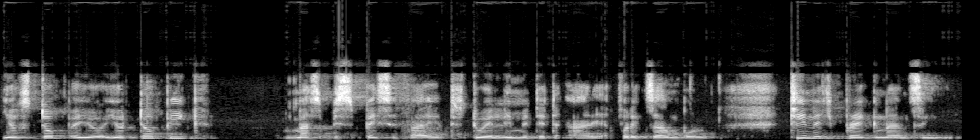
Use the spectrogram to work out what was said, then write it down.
Your, stop, your, your topic must be specified to a limited area. For example, teenage pregnancy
